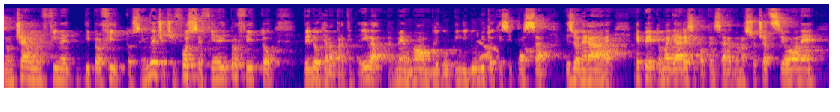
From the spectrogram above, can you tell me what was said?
non c'è un fine di profitto, se invece ci fosse il fine di profitto, vedo che la partita IVA per me è un obbligo, quindi dubito Chiaro. che si possa esonerare. Ripeto, magari si può pensare ad un'associazione,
